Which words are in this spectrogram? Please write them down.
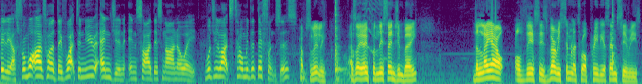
Ilias, from what I've heard, they've whacked a new engine inside this 908. Would you like to tell me the differences? Absolutely. As I open this engine bay, the layout of this is very similar to our previous M series,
